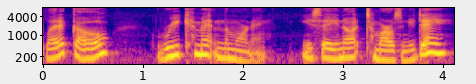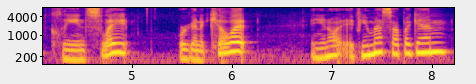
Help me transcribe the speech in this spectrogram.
let it go, recommit in the morning. You say, you know what, tomorrow's a new day, clean slate, we're gonna kill it. And you know what, if you mess up again,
